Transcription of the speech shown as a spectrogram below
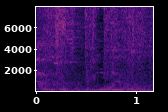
First blood.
